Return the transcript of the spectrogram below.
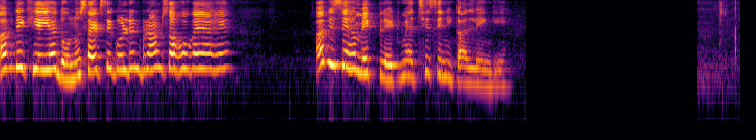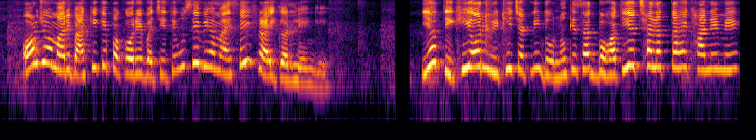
अब देखिए, यह दोनों साइड से गोल्डन ब्राउन सा हो गया है। अब इसे हम एक प्लेट में अच्छे से निकाल लेंगे। और जो हमारे बाकी के पकौड़े बचे थे, उसे भी हम ऐसे ही फ्राई कर लेंगे। यह तीखी और मीठी चटनी दोनों के साथ बहुत ही अच्छा लगता है खाने में।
